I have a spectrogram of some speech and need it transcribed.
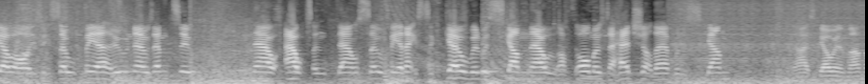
go. Or is it Sophia? Who knows? M2 now out and down. Sophia next to go with, with Scan now. Almost a headshot there from Scan. Nice going, man.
